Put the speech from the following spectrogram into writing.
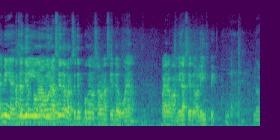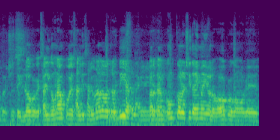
I mean, Hace tiempo que no veo una opinión. 7, pero hace tiempo que no sale una 7 buena. Pero para mí la 7 Olympic. No, Estoy loco que salga una, porque salió, salió una los otros días, pero ven con un colorcito ahí medio loco, como que...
